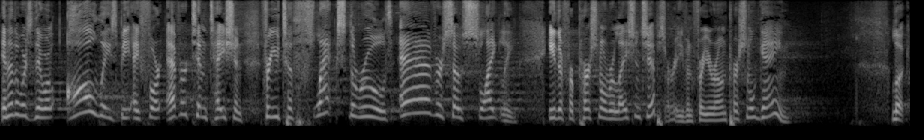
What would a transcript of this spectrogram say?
In other words, there will always be a forever temptation for you to flex the rules ever so slightly, either for personal relationships or even for your own personal gain. Look,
